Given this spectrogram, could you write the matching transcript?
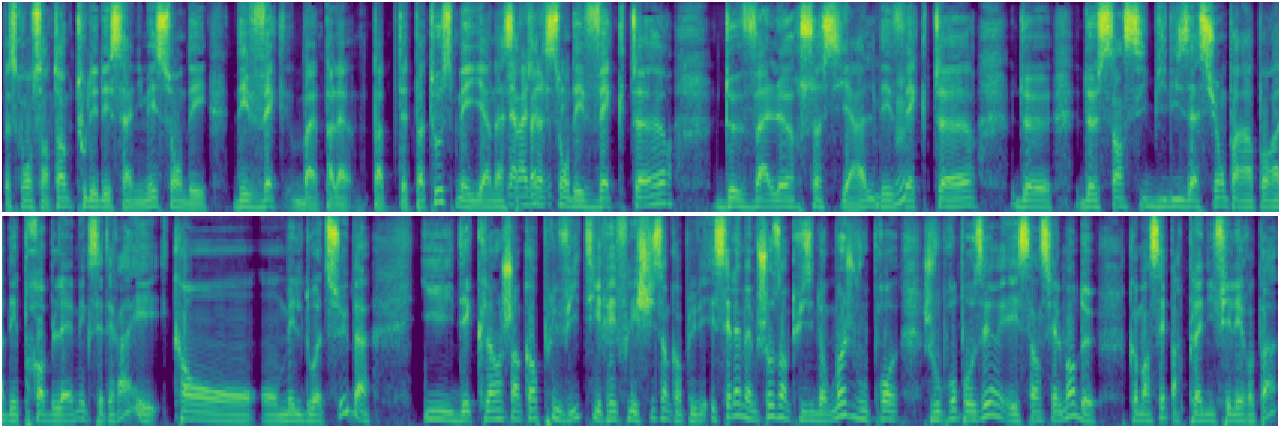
parce qu'on s'entend que tous les dessins animés sont des des vecteurs, ben, pas, pas peut-être pas tous, mais il y en a certains qui sont des vecteurs de valeurs sociales, des mhm. vecteurs de de sensibilisation par rapport à des problèmes, etc. Et quand on, on met le doigt dessus, ben ils déclenchent encore plus vite, ils réfléchissent encore plus vite. Et c'est la même chose en cuisine. Donc moi je vous pro, je vous proposais essentiellement de commencer par planifier les repas.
